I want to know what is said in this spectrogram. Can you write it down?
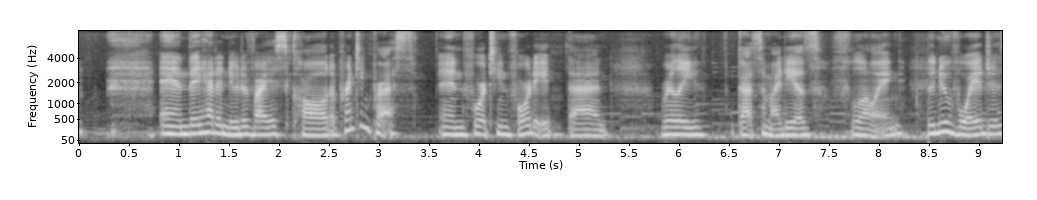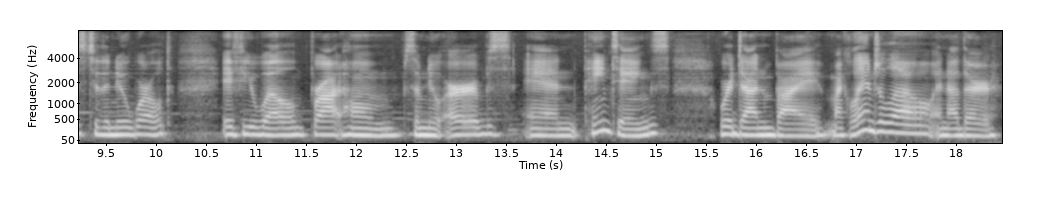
and they had a new device called a printing press in 1440 that really got some ideas flowing. The new voyages to the New World if you will, brought home some new herbs and paintings were done by Michelangelo and other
